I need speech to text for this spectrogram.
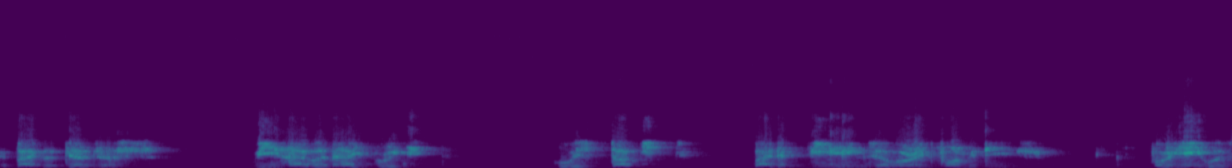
The Bible tells us we have an high priest who is touched by the feelings of our infirmities. For he was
